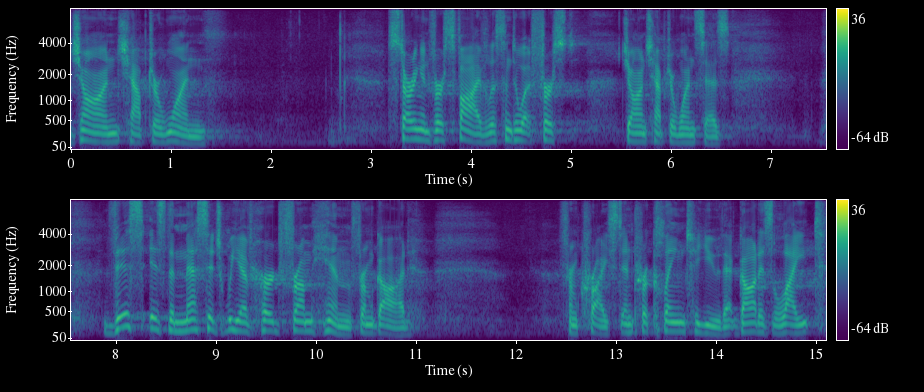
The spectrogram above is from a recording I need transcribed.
John chapter 1. Starting in verse 5, listen to what 1 John chapter 1 says. This is the message we have heard from him, from God, from Christ, and proclaim to you that God is light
